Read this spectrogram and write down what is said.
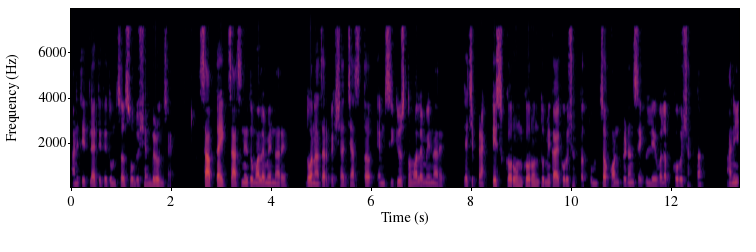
आणि तिथल्या तिथे तुमचं सोल्युशन मिळून जाईल. साप्ताहिक चाचणी तुम्हाला मिळणार आहे. दोन हजारपेक्षा जास्त एम सी क्यूज तुम्हाला मिळणार आहेत. ज्याची प्रॅक्टिस करून करून तुम्ही काय करू शकता? तुमचं कॉन्फिडन्स एक लेवल अप करू शकता. आणि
